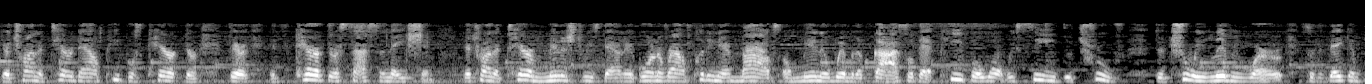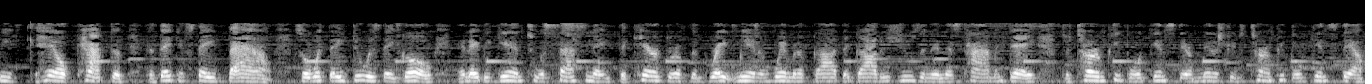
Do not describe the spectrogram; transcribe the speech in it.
They're trying to tear down people's character. They're, it's character assassination. They're trying to tear ministries down. They're going around putting their mouths on men and women of God so that people won't receive the truth, the true and living word, so that they can be held captive, that they can stay bound. So what they do is they go and they begin to assassinate the character of the great men and women of God that God is using in this time and day to turn people against their ministry, to turn people against them,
